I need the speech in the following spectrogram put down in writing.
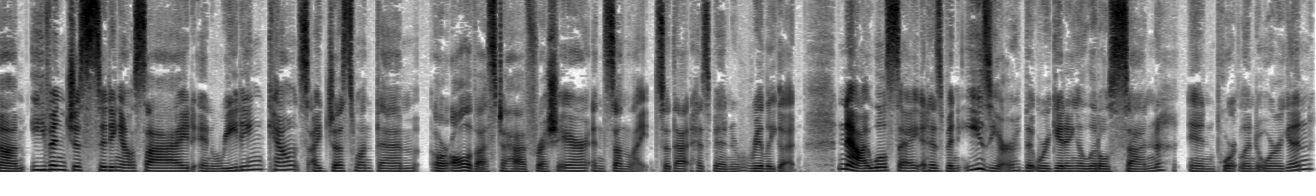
Um, even just sitting outside and reading counts. I just want them or all of us to have fresh air and sunlight. So that has been really good. Now, I will say it has been easier that we're getting a little sun in Portland, Oregon.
